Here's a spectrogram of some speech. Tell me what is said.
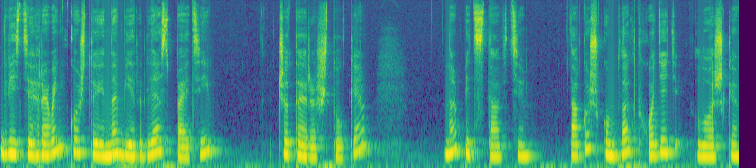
Двісті гривень коштує набір для спецій 4 штуки на підставці. Також в комплект входять ложки.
